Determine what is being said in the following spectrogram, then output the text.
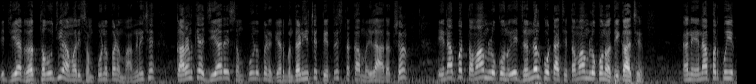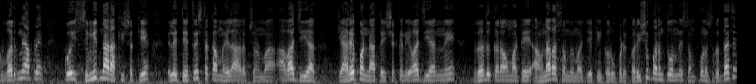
એ જીઆર રદ થવું જોઈએ, અમારી સંપૂર્ણપણે માંગણી છે. કારણ કે આ જીઆર એ સંપૂર્ણપણે ગેરબંધારણીય છે. તેત્રીસ ટકા મહિલા આરક્ષણ, એના પર તમામ લોકોનો, એ જનરલ કોટા છે, તમામ લોકોનો અધિકાર છે. અને એના પર કોઈ એક વર્ગને આપણે કોઈ સીમિત ના રાખી શકીએ. એટલે તેત્રીસ ટકા મહિલા આરક્ષણમાં આવા જીઆર ક્યારે પણ ના થઈ શકે એવા જીઆરને રદ કરાવવા માટે આવનારા સમયમાં જે કંઈ કરવું પડે કરીશું. પરંતુ અમને સંપૂર્ણ શ્રદ્ધા છે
